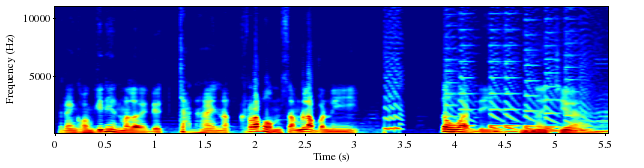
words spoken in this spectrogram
แสดงความคิดเห็นมาเลย เดี๋ยวจัดให้นะครับผมสำหรับวันนี้ สวัสดีนะจ๊ะ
